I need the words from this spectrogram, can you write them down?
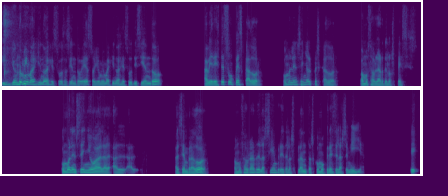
Y yo no me imagino a Jesús haciendo eso. Yo me imagino a Jesús diciendo, a ver, este es un pescador. ¿Cómo le enseño al pescador? Vamos a hablar de los peces. ¿Cómo le enseño al, al, al, al sembrador? Vamos a hablar de la siembra y de las plantas, cómo crece la semilla. Eh,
